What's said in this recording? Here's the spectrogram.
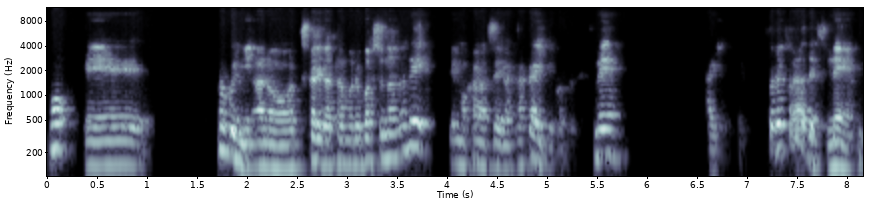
も、えー、特に、あの、疲れが溜まる場所なので、でも可能性が高いということですね。はい。それからですね、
